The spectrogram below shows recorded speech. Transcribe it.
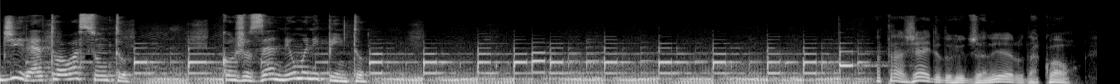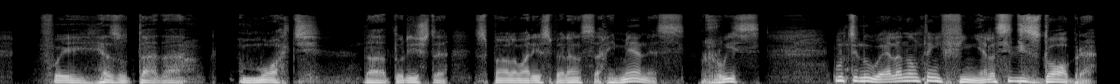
Direto ao assunto, com José Neumann e Pinto. A tragédia do Rio de Janeiro, da qual foi resultada a morte da turista espanhola Maria Esperança Jiménez Ruiz, continua, ela não tem fim, ela se desdobra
